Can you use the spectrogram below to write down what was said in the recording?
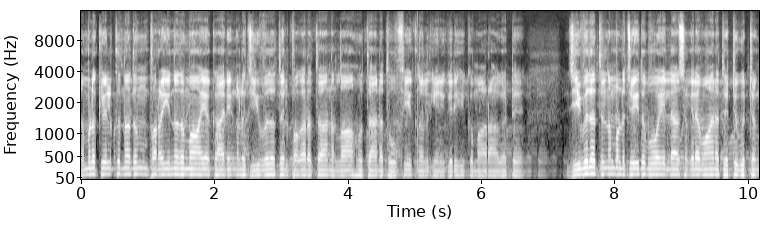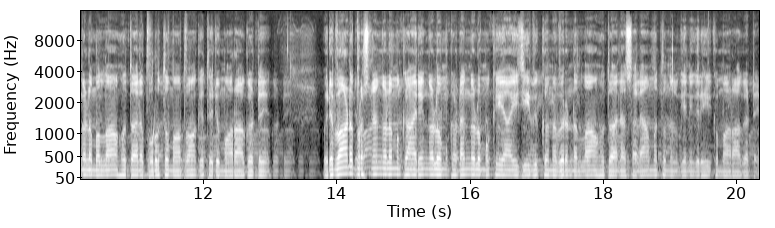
നമ്മൾ കേൾക്കുന്നതും പറയുന്നതുമായ കാര്യങ്ങൾ ജീവിതത്തിൽ പകർത്താൻ അള്ളാഹു താല തൗഫീഖ് നൽകി അനുഗ്രഹിക്കുമാറാകട്ടെ. ജീവിതത്തിൽ നമ്മൾ ചെയ്തു പോയ എല്ലാ സകലമാന തെറ്റുകുറ്റങ്ങളും അള്ളാഹു താല പുറത്തു മാപ്പാക്കി തരുമാറാകട്ടെ. ഒരുപാട് പ്രശ്നങ്ങളും കാര്യങ്ങളും കടങ്ങളും ഒക്കെയായി ജീവിക്കുന്നവരുണ്ട് അള്ളാഹു താല സലാമത്ത് നൽകി അനുഗ്രഹിക്കുമാറാകട്ടെ.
